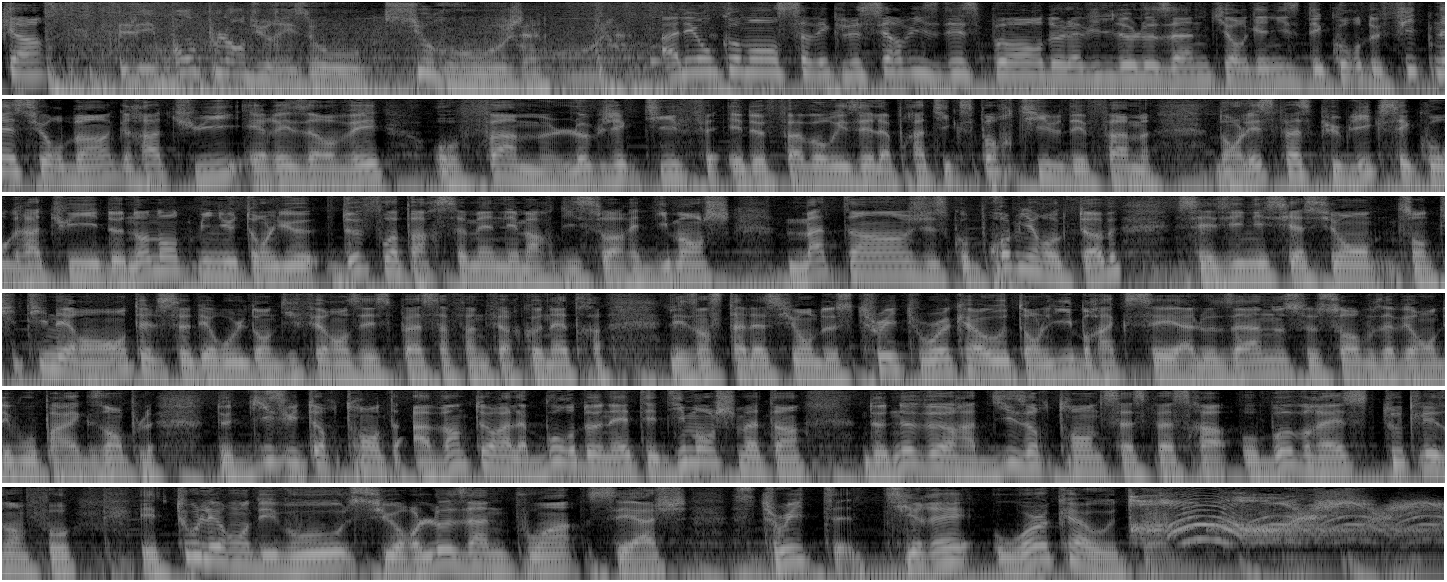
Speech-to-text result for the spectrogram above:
Tiens. Les bons plans du réseau sur Rouge. Allez, on commence avec le service des sports de la ville de Lausanne qui organise des cours de fitness urbain gratuits et réservés aux femmes. L'objectif est de favoriser la pratique sportive des femmes dans l'espace public. Ces cours gratuits de 90 minutes ont lieu deux fois par semaine, les mardis soirs et dimanche matin jusqu'au 1er octobre. Ces initiations sont itinérantes. Elles se déroulent dans différents espaces afin de faire connaître les installations de street workout en libre accès à Lausanne. Ce soir, vous avez rendez-vous par exemple de 18h30 à 20h à la Bourdonnette et dimanche matin de 9h à 10h30 ça se passera au Beauvresse. Toutes les infos et tous les rendez-vous sur lausanne.ch street-workout.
